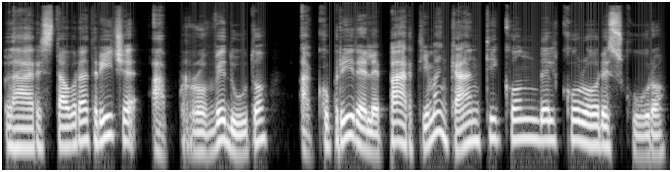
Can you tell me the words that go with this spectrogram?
la restauratrice ha provveduto a coprire le parti mancanti con del colore scuro.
